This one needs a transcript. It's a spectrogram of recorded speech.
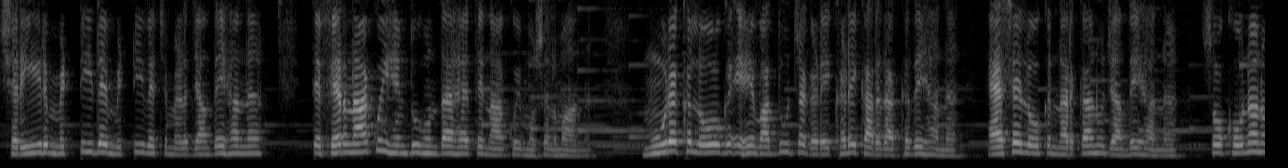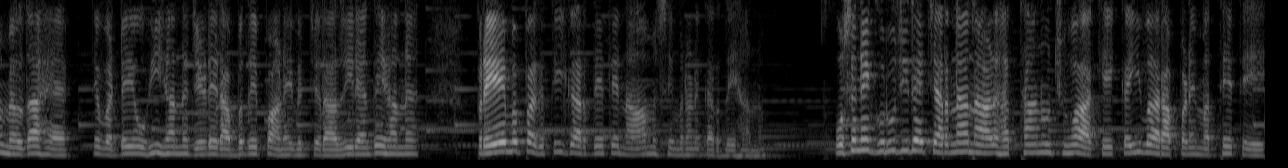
ਸਰੀਰ ਮਿੱਟੀ ਦੇ ਮਿੱਟੀ ਵਿੱਚ ਮਿਲ ਜਾਂਦੇ ਹਨ ਤੇ ਫਿਰ ਨਾ ਕੋਈ ਹਿੰਦੂ ਹੁੰਦਾ ਹੈ ਤੇ ਨਾ ਕੋਈ ਮੁਸਲਮਾਨ। ਮੂਰਖ ਲੋਕ ਇਹ ਵਾਧੂ ਝਗੜੇ ਖੜੇ ਕਰ ਰੱਖਦੇ ਹਨ, ਐਸੇ ਲੋਕ ਨਰਕਾਂ ਨੂੰ ਜਾਂਦੇ ਹਨ, ਸੁੱਖ ਉਹਨਾਂ ਨੂੰ ਮਿਲਦਾ ਹੈ ਤੇ ਵੱਡੇ ਉਹੀ ਹਨ ਜਿਹੜੇ ਰੱਬ ਦੇ ਭਾਣੇ ਵਿੱਚ ਰਾਜ਼ੀ ਰਹਿੰਦੇ ਹਨ, ਪ੍ਰੇਮ ਭਗਤੀ ਕਰਦੇ ਤੇ ਨਾਮ ਸਿਮਰਨ ਕਰਦੇ ਹਨ। ਉਸਨੇ ਗੁਰੂ ਜੀ ਦੇ ਚਰਨਾਂ ਨਾਲ ਹੱਥਾਂ ਨੂੰ ਛੁਹਾ ਕੇ ਕਈ ਵਾਰ ਆਪਣੇ ਮੱਥੇ ਤੇ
